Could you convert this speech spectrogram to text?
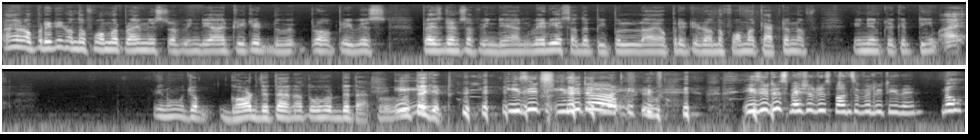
I had operated on the former Prime Minister of India. I treated the pro- previous presidents of India and various other people. I operated on the former captain of Indian cricket team. I, you know, जब God देता है ना तो वो देता है. So we I- take it. Is it is it a is it a special responsibility then? no,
